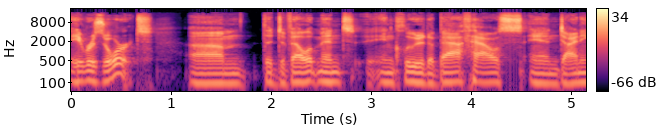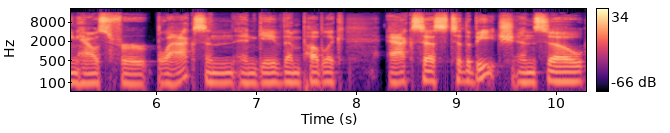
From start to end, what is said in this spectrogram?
a resort. Um, the development included a bathhouse and dining house for blacks and, and gave them public access to the beach. And so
